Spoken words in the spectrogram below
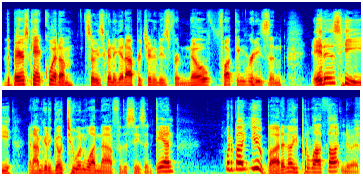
The Bears can't quit him, so he's going to get opportunities for no fucking reason. It is he, and I'm going to go two and one now for the season. Dan, what about you, bud? I know you put a lot of thought into it.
